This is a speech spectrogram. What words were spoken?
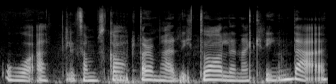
och att liksom skapa de här ritualerna kring det.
